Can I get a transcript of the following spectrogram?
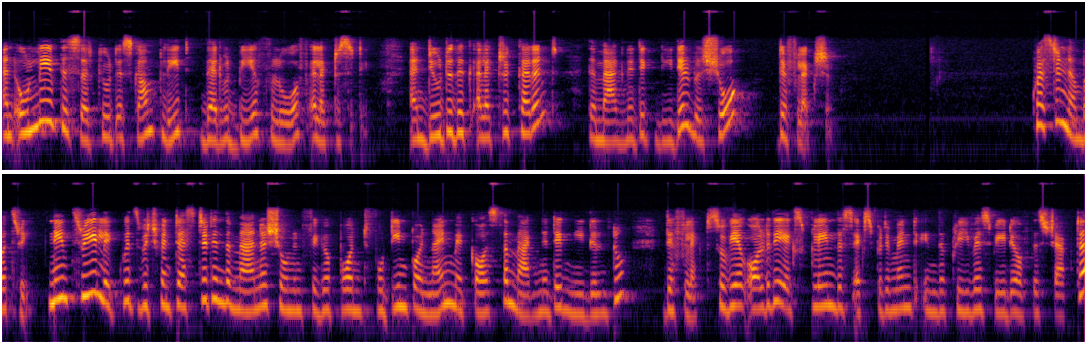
And only if the circuit is complete, there would be a flow of electricity. And due to the electric current, the magnetic needle will show deflection. Question number 3. Name three liquids which when tested in the manner shown in figure 14.9 may cause the magnetic needle to deflect. So we have already explained this experiment in the previous video of this chapter.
